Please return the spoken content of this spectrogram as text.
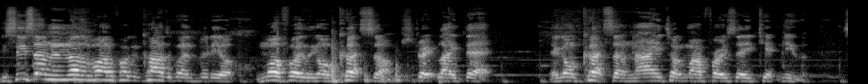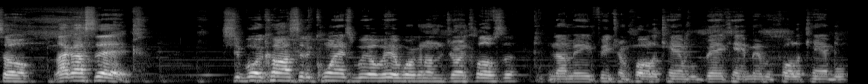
you see something in another motherfucking consequence video, motherfuckers are gonna cut something straight like that. They're gonna cut something. I ain't talking about first aid kit neither. So, like I said, it's your boy Cons to the Queens. We over here working on the joint closer. You know what I mean? Featuring Paula Campbell, Bandcamp member Paula Campbell.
